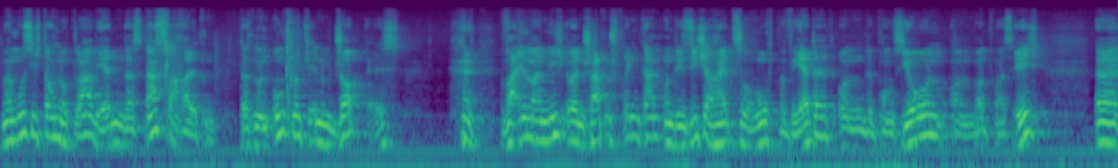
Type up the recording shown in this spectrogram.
Man muss sich doch nur klar werden, dass das Verhalten, dass man unglücklich in einem Job ist, weil man nicht über den Schatten springen kann und die Sicherheit so hoch bewertet und eine Pension und was weiß ich. Äh,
